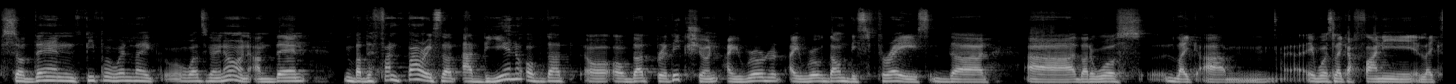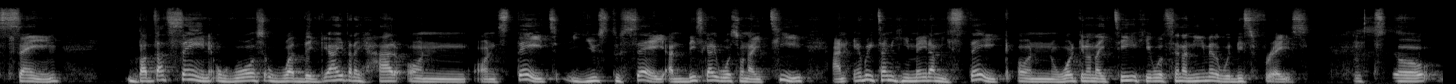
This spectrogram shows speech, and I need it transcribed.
So then people were like, what's going on? And then, but the fun part is that at the end of that uh, of that prediction, I wrote I wrote down this phrase that uh, that was like um, it was like a funny like saying but that saying was what the guy that i had on on stage used to say and this guy was on it and every time he made a mistake on working on it he would send an email with this phrase so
